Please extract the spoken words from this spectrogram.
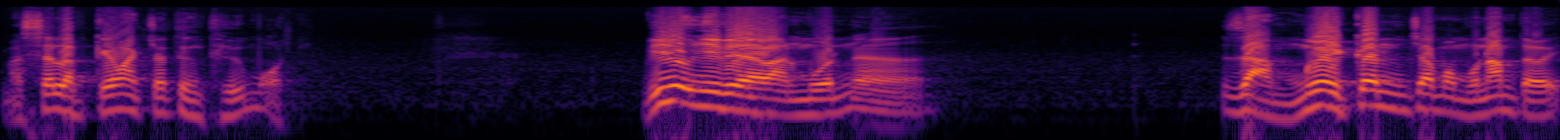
mà sẽ lập kế hoạch cho từng thứ một. Ví dụ như về bạn muốn uh, giảm 10 cân trong vòng một năm tới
